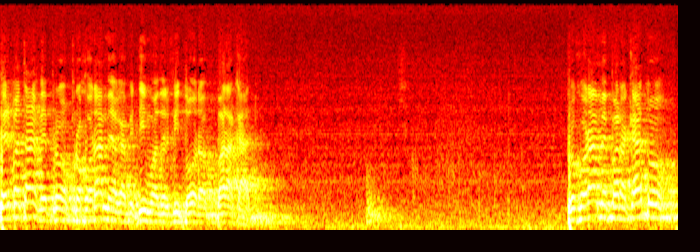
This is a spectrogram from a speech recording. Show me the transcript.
Περπατάμε, προ, προχωράμε αγαπητοί μου αδελφοί τώρα παρακάτω. Προχωράμε παρακάτω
